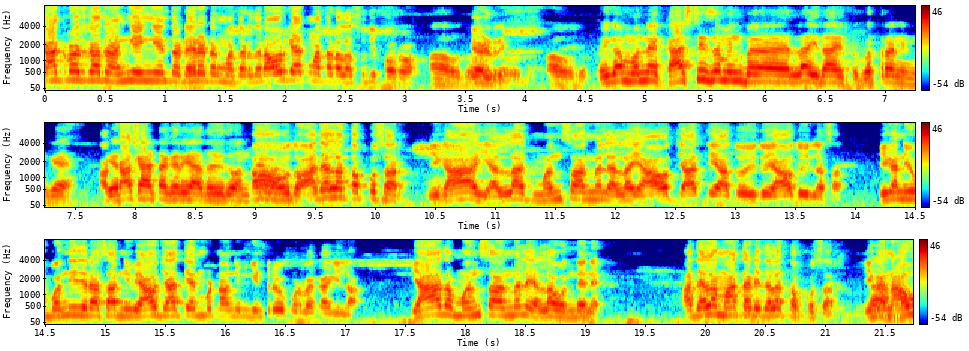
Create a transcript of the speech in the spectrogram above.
ಕಾಕ್ರೋಚ್ಗಾದ್ರೆ ಹಂಗೆ ಹಿಂಗೆ ಅಂತ ಡೈರೆಕ್ಟ್ ಆಗಿ ಮಾತಾಡ್ತಾರೆ. ಅವ್ರಿಗೆ ಯಾಕೆ ಮಾತಾಡಲ್ಲ ಸುದೀಪ್ ಅವರು? ಹೇಳ್ರಿ. ಹೌದು ಈಗ ಮೊನ್ನೆ ಕಾಸ್ಟಿಸಮ್ ಇನ್ ಎಲ್ಲ ಇದಾಯ್ತು ಗೊತ್ತಾ ನಿಮ್ಗೆ? ಕ್ಯಾಟಗರಿ ಅದು ಇದು ಅಂತ ಹೌದು. ಅದೆಲ್ಲ ತಪ್ಪು ಸರ್. ಈಗ ಎಲ್ಲ ಮನ್ಸ ಆದ್ಮೇಲೆ ಎಲ್ಲ ಯಾವ ಜಾತಿ ಅದು ಇದು ಯಾವ್ದು ಇಲ್ಲ ಸರ್. ಈಗ ನೀವು ಬಂದಿದ್ದೀರಾ ಸರ್ ನೀವು ಯಾವ ಜಾತಿ ಅನ್ಬಿಟ್ಟು ನಾವು ನಿಮ್ಗೆ ಇಂಟರ್ವ್ಯೂ ಕೊಡ್ಬೇಕಾಗಿಲ್ಲ. ಯಾವ್ದ ಮನ್ಸ ಆದ್ಮೇಲೆ ಎಲ್ಲ ಒಂದೇನೆ. ಅದೆಲ್ಲ ಮಾತಾಡಿದೆಲ್ಲ ತಪ್ಪು ಸರ್. ಈಗ ನಾವು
